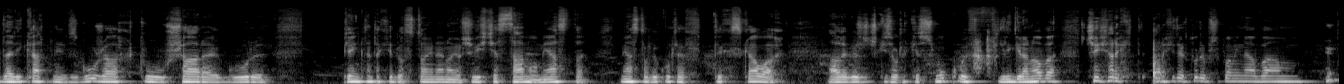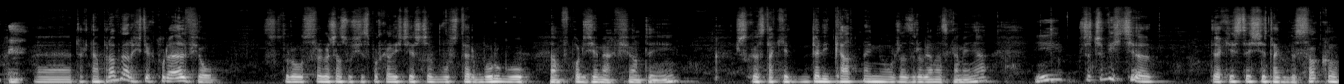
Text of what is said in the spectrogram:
delikatnych wzgórzach, tu szare góry, piękne, takie dostojne, no i oczywiście samo miasto, miasto wykute w tych skałach, ale wieżyczki są takie smukłe, filigranowe. Część archite- architektury przypomina wam e, tak naprawdę architekturę elfią, z którą swego czasu się spotkaliście jeszcze w Wusterburgu, tam w podziemiach świątyni. Wszystko jest takie delikatne, mimo że zrobione z kamienia. I rzeczywiście jak jesteście tak wysoko,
